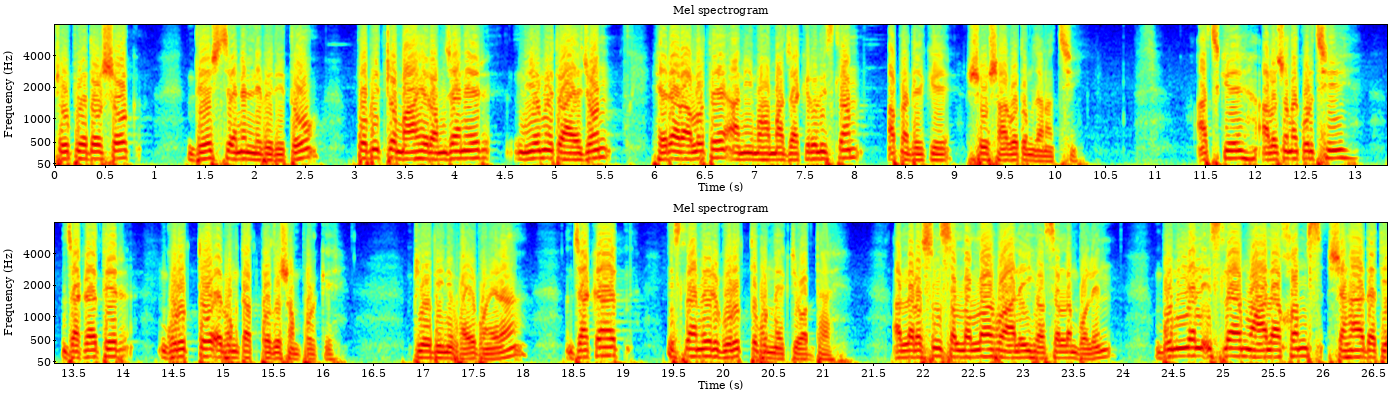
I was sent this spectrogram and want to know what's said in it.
সুপ্রিয় দর্শক, দেশ চ্যানেল নিবেদিত পবিত্র মাহে রমজানের নিয়মিত আয়োজন হেরার আলোতে আমি মোহাম্মদ জাকিরুল ইসলাম আপনাদেরকে সুস্বাগতম জানাচ্ছি। আজকে আলোচনা করছি জাকাতের গুরুত্ব এবং তাৎপর্য সম্পর্কে। প্রিয় দিনী ভাই বোনেরা জাকাত ইসলামের গুরুত্বপূর্ণ একটি অধ্যায়। আল্লাহ রসুল সাল্লাহ আলহি আসাল্লাম বলেন, বুনিয়াল ইসলাম আলা খমস শাহাদাতি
